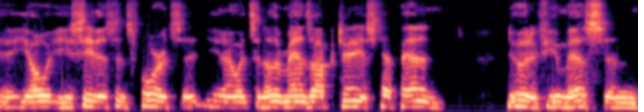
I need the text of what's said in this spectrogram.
uh, you know you see this in sports. It, you know, it's another man's opportunity to step in and do it if you miss, and,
